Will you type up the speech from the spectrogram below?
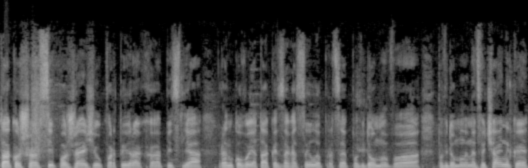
Також е, всі пожежі у квартирах е, після ранкової атаки загасили. Про це повідомив е, повідомили надзвичайники.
